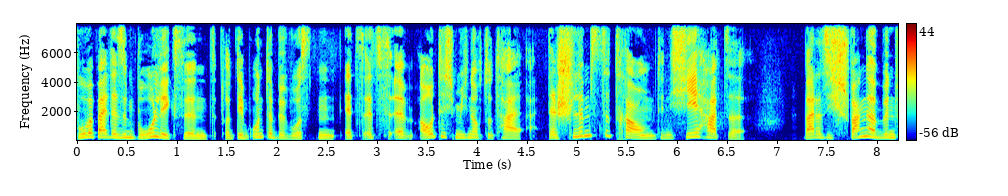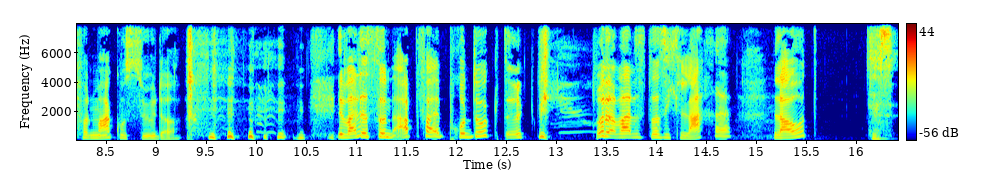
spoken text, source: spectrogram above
Wo wir bei der Symbolik sind und dem Unterbewussten, jetzt, jetzt äh, oute ich mich noch total. Der schlimmste Traum, den ich je hatte, war, dass ich schwanger bin von Markus Söder. war das so ein Abfallprodukt irgendwie? Oder war das, dass ich lache laut? Das,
